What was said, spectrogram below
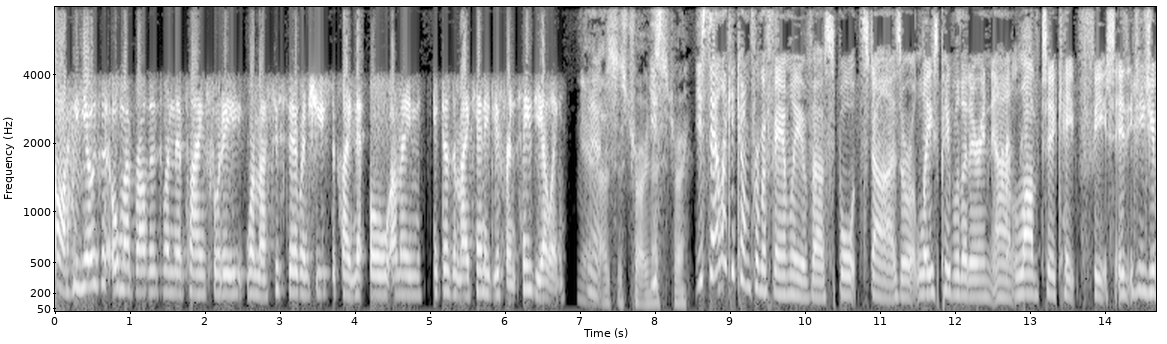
Oh, he yells at all my brothers when they're playing footy, when my sister, when she used to play netball. I mean, it doesn't make any difference. He's yelling. Yeah, Yeah. this is true. You That's s- true. You sound like you come from a family of uh, sports stars, or at least people that are in uh, love to keep fit. Is, is your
